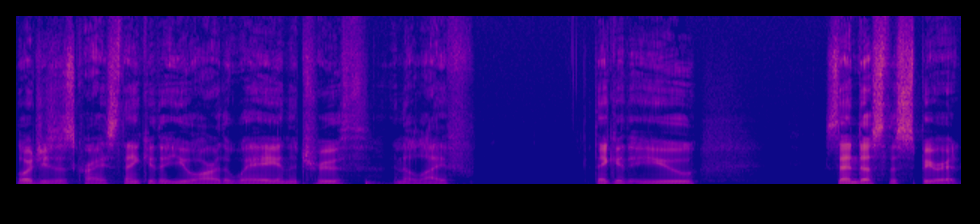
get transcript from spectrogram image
Lord Jesus Christ, thank you that you are the way and the truth and the life. Thank you that you send us the Spirit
